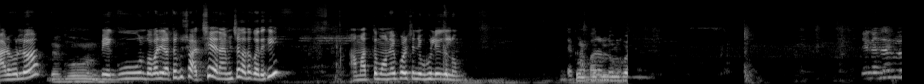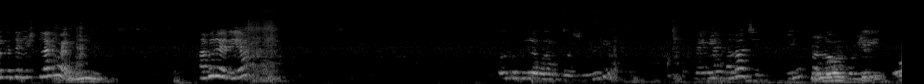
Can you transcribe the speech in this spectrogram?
আর হলো বেগুন। বেগুন। বাবা এত কিছু আছে? না আমি কথা দেখি। আমার তো মনে পড়ছে না ভুলে গেলাম। দেখা ভালো খেতে মিষ্টি লাগবে? আছে ভালো আছে। ভালো ও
